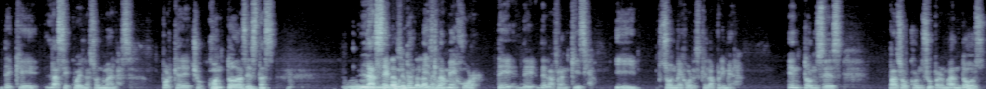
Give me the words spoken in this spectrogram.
de que las secuelas son malas. Porque de hecho, con todas estas, mm, la segunda, es la mejor de, la franquicia y son mejores que la primera. Entonces, pasó con Superman 2,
